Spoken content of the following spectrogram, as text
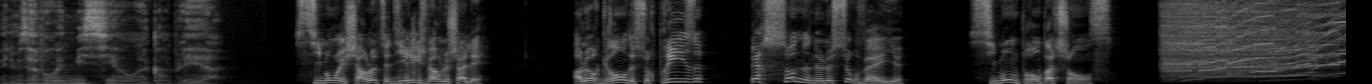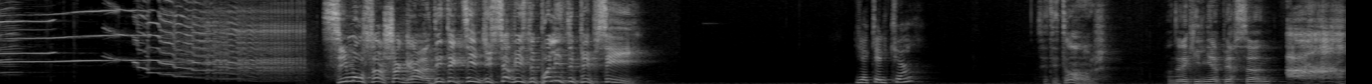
mais nous avons une mission à accomplir. Simon et Charlotte se dirigent vers le chalet. À leur grande surprise, personne ne le surveille. Simon ne prend pas de chance. Simon Saint-Chagrin, détective du service de police de Pepsi Y a quelqu'un? C'est étrange. On dirait qu'il n'y a personne. Ah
